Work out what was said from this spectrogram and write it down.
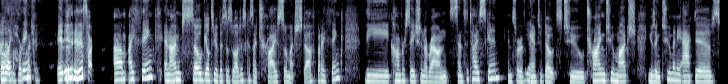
I know Well, it's a hard question. it, it is hard. Um, I think, and I'm so guilty of this as well, just because I try so much stuff, but I think the conversation around sensitized skin and sort of Yeah. antidotes to trying too much, using too many actives.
